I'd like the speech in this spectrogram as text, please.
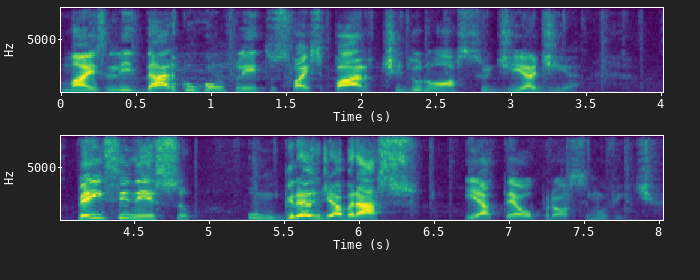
Mas lidar com conflitos faz parte do nosso dia a dia. Pense nisso, um grande abraço e até o próximo vídeo.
